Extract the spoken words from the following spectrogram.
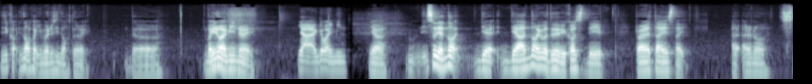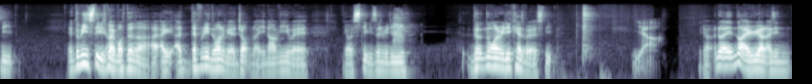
Is it called? It's not called emergency doctor, right? The, but you know what I mean, right? Yeah, I get what I mean. Yeah. So they're not they're they are not able to do it because they prioritize like I, I don't know, sleep. And to me sleep is quite important lah. I, I, I definitely don't want to be a job like in army where your sleep isn't really no, no one really cares about your sleep. Yeah, Yeah. No eh, not everyone as in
